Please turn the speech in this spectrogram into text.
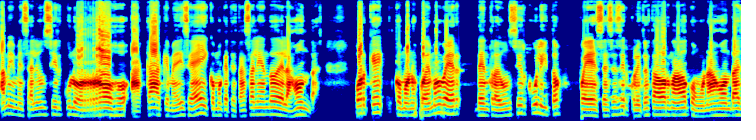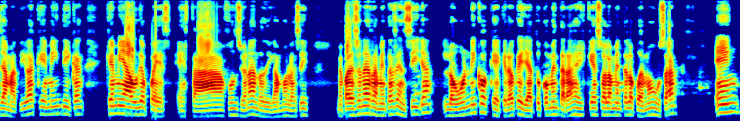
a mí me sale un círculo rojo acá que me dice, hey, como que te está saliendo de las ondas. Porque como nos podemos ver, dentro de un circulito, pues ese circulito está adornado con unas ondas llamativas que me indican que mi audio pues está funcionando, digámoslo así. Me parece una herramienta sencilla, lo único que creo que ya tú comentarás es que solamente lo podemos usar en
